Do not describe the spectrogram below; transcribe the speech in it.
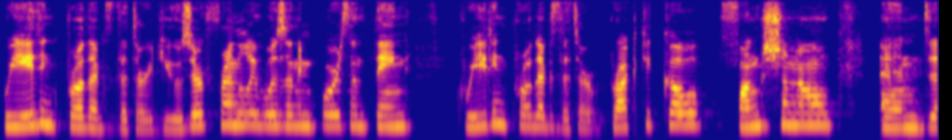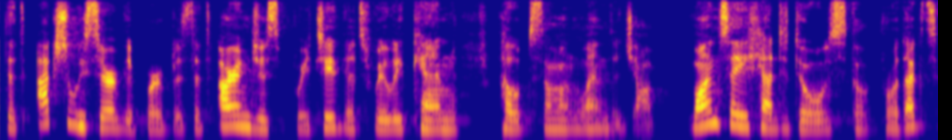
creating products that are user friendly was an important thing. Creating products that are practical, functional, and that actually serve the purpose, that aren't just pretty, that really can help someone land a job once I had those uh, products,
